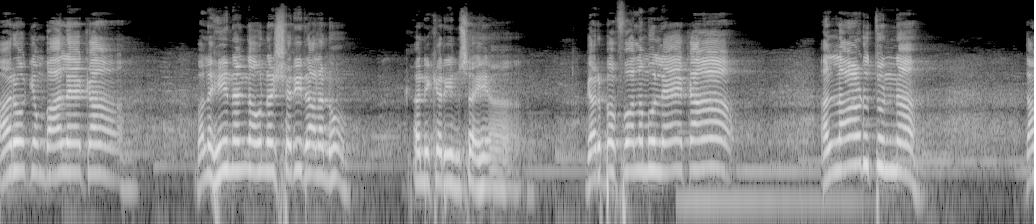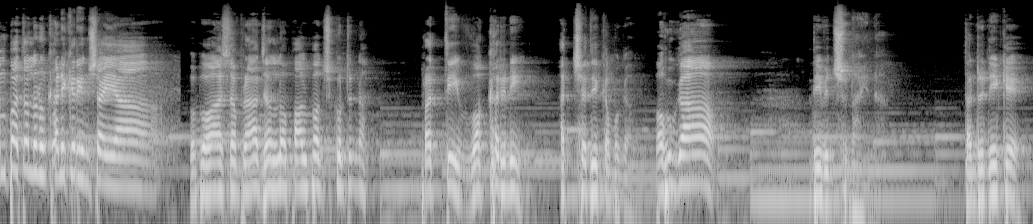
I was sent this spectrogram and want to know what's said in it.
ఆరోగ్యం బాలేక బలహీనంగా ఉన్న శరీరాలను కనికరించయ్యా. గర్భఫలము లేక అల్లాడుతున్న దంపతులను కనికరించయ్యా. ఉపవాస ప్రార్థనలో పాల్పంచుకుంటున్న ప్రతి ఒక్కరిని అత్యధికముగా బహుగా దీవించు నాయన. తండ్రి నీకే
